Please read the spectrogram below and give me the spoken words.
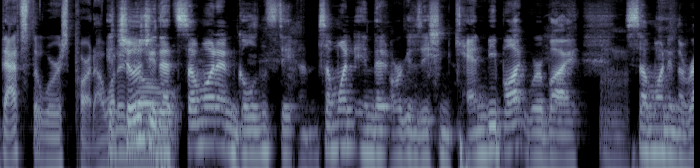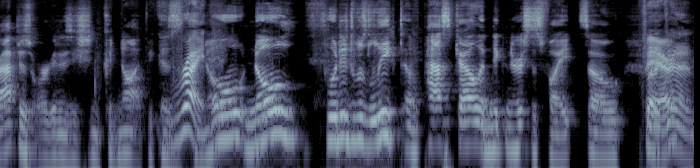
that's the worst part i want it to shows know you that someone in Golden State, someone in that organization can be bought, whereby someone in the Raptors organization could not, because Right. no no footage was leaked of Pascal and Nick Nurse's fight. So fair again,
